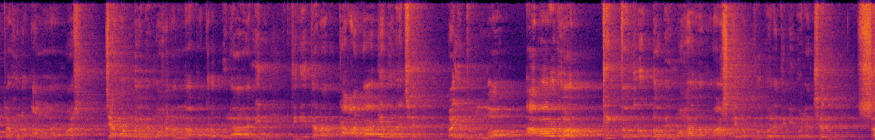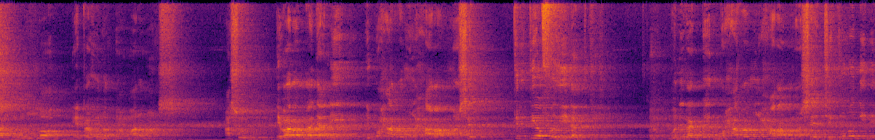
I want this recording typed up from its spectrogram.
এটা হলো আল্লাহর মাস। যেমনভাবে মহান আল্লাহ ফকরাবুল আলমিন, তিনি তার কাবাকে বলেছেন, বাইতুল্লাহ আমার ঘর, ঠিক তদ্রূপভাবে মহারম মাসকে লক্ষ্য করে তিনি বলেছেন, শাহরুল্লাহ এটা হলো আমার মাস। আসুন। এবার আমরা জানি যে মহারমুল হারাম মাসের তৃতীয় ফজিলাত কি? মনে রাখবেন মহারমুল হারাম মাসে যে কোনো দিনে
